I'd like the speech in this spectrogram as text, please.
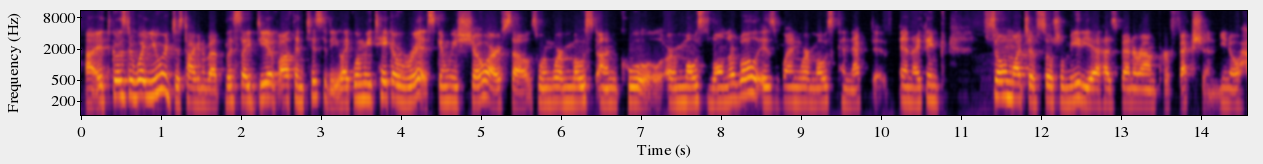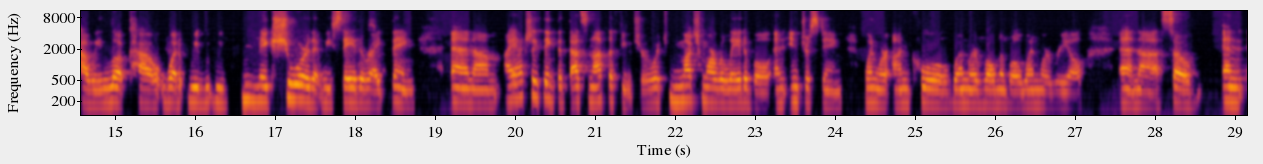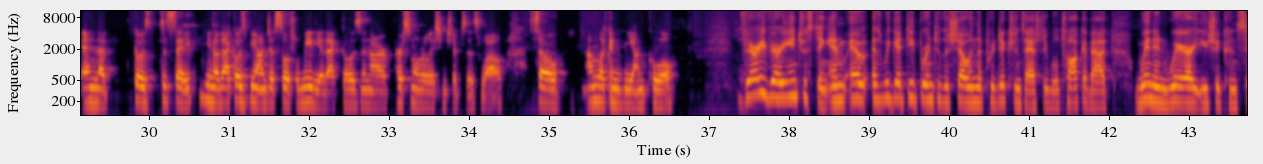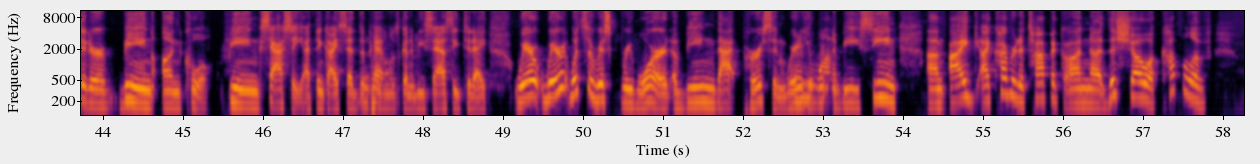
uh, it goes to what you were just talking about this idea of authenticity. Like when we take a risk and we show ourselves when we're most uncool or most vulnerable is when we're most connective. And I think so much of social media has been around perfection you know how we look how what we we make sure that we say the right thing and um, i actually think that that's not the future which much more relatable and interesting when we're uncool when we're vulnerable when we're real and uh, so and and that goes to say, you know, that goes beyond just social media. That goes in our personal relationships as well. So I'm looking to be uncool. Very, very interesting. And as we get deeper into the show and the predictions, Ashley, we'll talk about when and where you should consider being uncool being sassy. I think I said the mm-hmm. panel is going to be sassy today. Where, where, what's the risk reward of being that person? Where mm-hmm. do you mm-hmm. want to be seen? Um, I, I covered a topic on uh, this show a couple of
